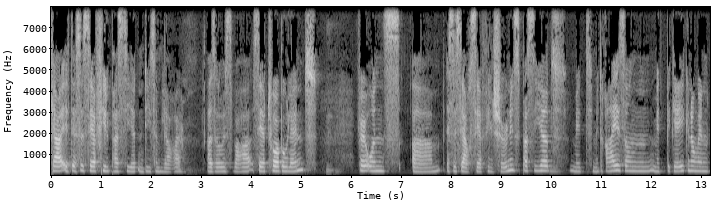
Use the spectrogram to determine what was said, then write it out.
Ja, es ist sehr viel passiert in diesem Jahr. Also es war sehr turbulent mhm. für uns, Ähm, es ist ja auch sehr viel Schönes passiert mhm. mit, mit Reisen, mit Begegnungen,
